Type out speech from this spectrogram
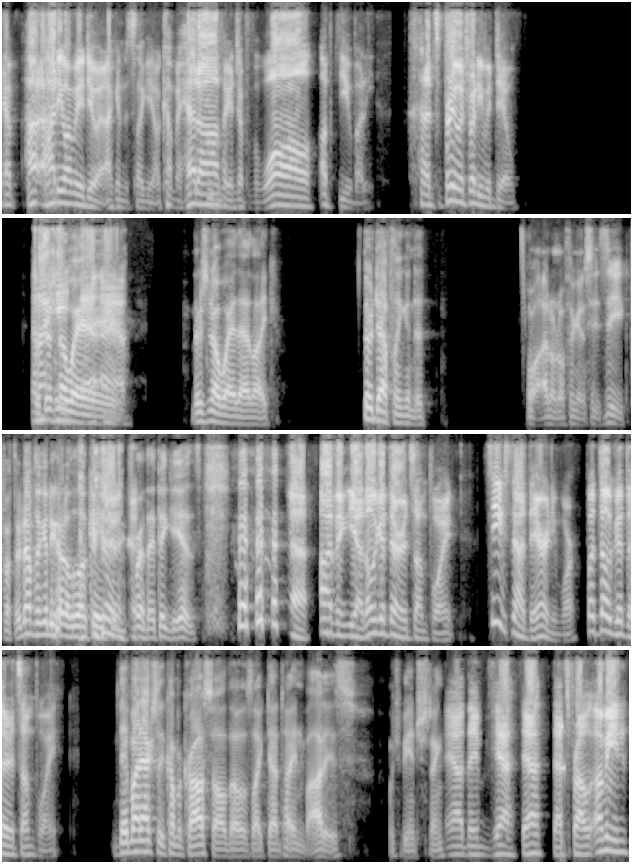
yep how, how do you want me to do it I can just like you know cut my head off hmm. I can jump off a wall up to you buddy that's pretty much what he would do But there's no way. that. There's no way that like they're definitely going to. Well, I don't know if they're going to see Zeke, but they're definitely going to go to the location where they think he is. Yeah, I think yeah, they'll get there at some point. Zeke's not there anymore, but they'll get there at some point. they might actually come across all those like dead Titan bodies, which would be interesting. Yeah, they yeah, yeah, that's probably I mean,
